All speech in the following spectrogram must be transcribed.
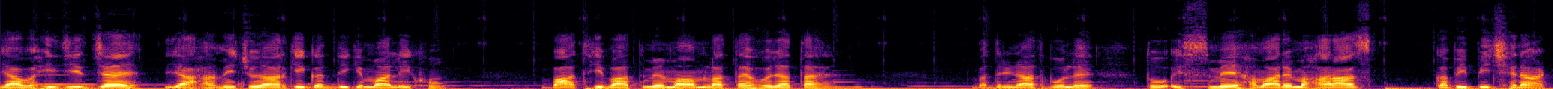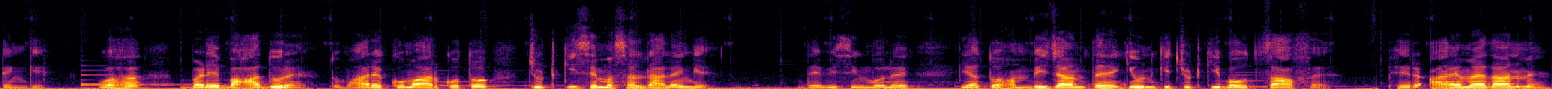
या वही जीत जाएँ, या हम ही चुनार की गद्दी के मालिक हों। बात ही बात में मामला तय हो जाता है। बद्रीनाथ बोले तो इसमें हमारे महाराज कभी पीछे ना हटेंगे। वह बड़े बहादुर हैं। तुम्हारे कुमार को तो चुटकी से मसल डालेंगे। देवी सिंह बोले, या तो हम भी जानते हैं कि उनकी चुटकी बहुत साफ़ है। फिर आए मैदान में।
